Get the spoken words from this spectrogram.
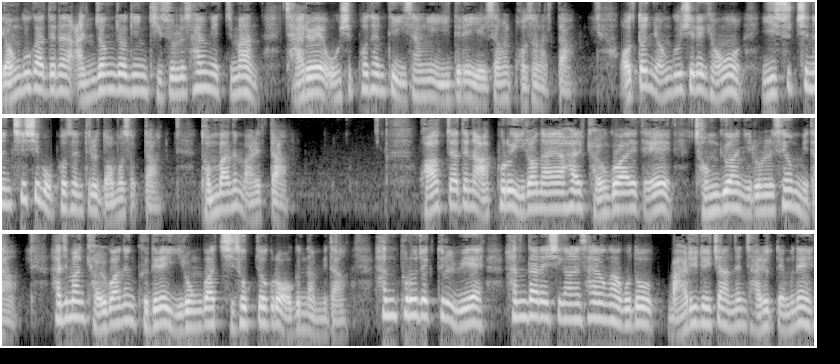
연구가들은 안정적인 기술을 사용했지만 자료의 50% 이상이 이들의 예상을 벗어났다. 어떤 연구실의 경우 이 수치는 75%를 넘어섰다. 덤바는 말했다. 과학자들은 앞으로 일어나야 할 결과에 대해 정교한 이론을 세웁니다. 하지만 결과는 그들의 이론과 지속적으로 어긋납니다. 한 프로젝트를 위해 한 달의 시간을 사용하고도 말이 되지 않는 자료 때문에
